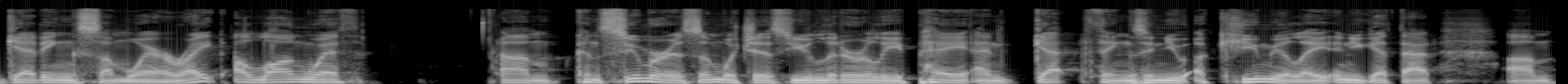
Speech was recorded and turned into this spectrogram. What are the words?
getting somewhere, right? Along with um, consumerism, which is you literally pay and get things and you accumulate and you get that um,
